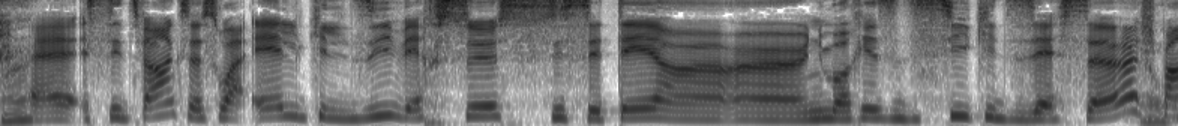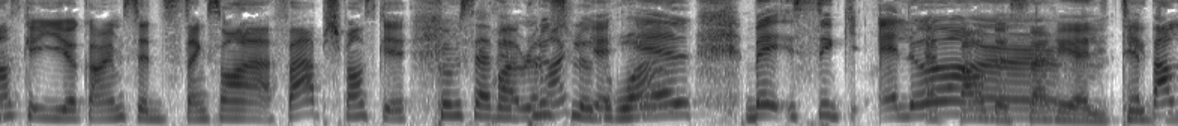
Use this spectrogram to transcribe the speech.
Ouais, ouais. Euh, c'est différent que ce soit elle qui le dit versus si c'était un, un humoriste d'ici qui disait ça. Je Ben pense qu'il y a quand même cette distinction à faire. Puis je pense que Comme ça avait plus le droit. Elle, ben c'est qu'elle a. Elle parle de sa réalité. Elle parle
